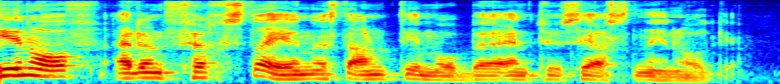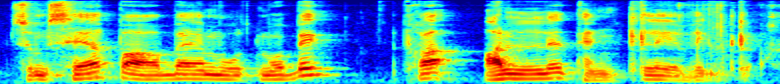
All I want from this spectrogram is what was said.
Tine Off er den første og eneste antimobbeentusiasten i Norge som ser på arbeidet mot mobbing fra alle tenkelige vinkler.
